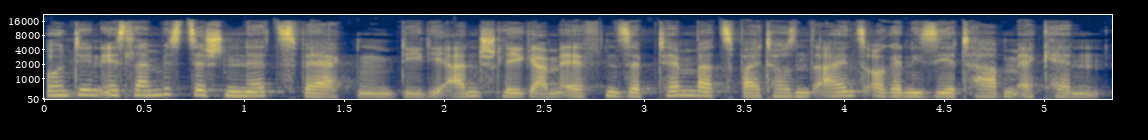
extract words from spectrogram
und den islamistischen Netzwerken, die die Anschläge am 11. September 2001 organisiert haben, erkennen.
